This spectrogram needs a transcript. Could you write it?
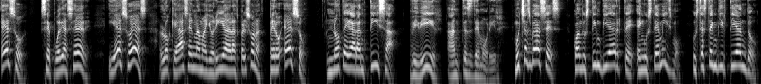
Eso se puede hacer y eso es lo que hacen la mayoría de las personas. Pero eso no te garantiza vivir antes de morir. Muchas veces, cuando usted invierte en usted mismo, usted está invirtiendo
